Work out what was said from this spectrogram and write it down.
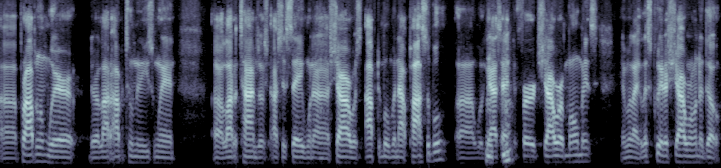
uh, problem where there are a lot of opportunities when uh, a lot of times I should say when a shower was optimal but not possible, uh, where guys mm-hmm. had deferred shower moments, and we're like, let's create a shower on the go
